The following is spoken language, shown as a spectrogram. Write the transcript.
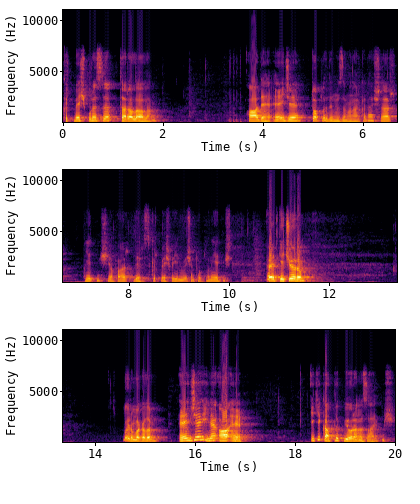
45 burası. Taralı alan. ADEC topladığımız zaman arkadaşlar 70 yapar deriz. 45 ve 25'in toplamı 70. Evet geçiyorum. Buyurun bakalım. EC ile AE iki katlık bir orana sahipmiş.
